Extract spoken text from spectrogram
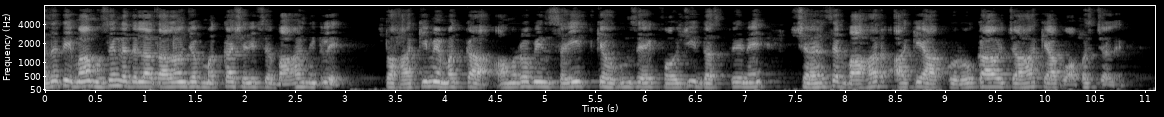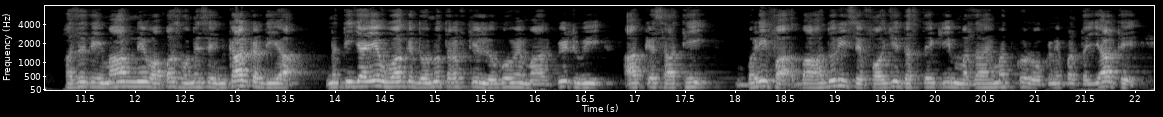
حضرت امام حسین رضی اللہ تعالیٰ جب مکہ شریف سے باہر نکلے تو حاکم مکہ عمر بن سعید کے حکم سے ایک فوجی دستے نے شہر سے باہر آ کے آپ کو روکا اور چاہا کہ آپ واپس چلیں۔ حضرت امام نے واپس ہونے سے انکار کر دیا۔ نتیجہ یہ ہوا کہ دونوں طرف کے لوگوں میں مار پیٹ ہوئی۔ آپ کے ساتھی بڑی بہادری سے فوجی دستے کی مزاحمت کو روکنے پر تیار تھے۔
